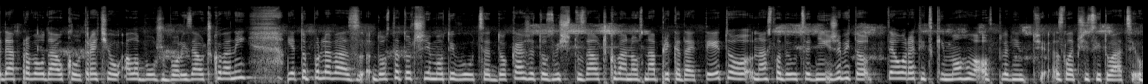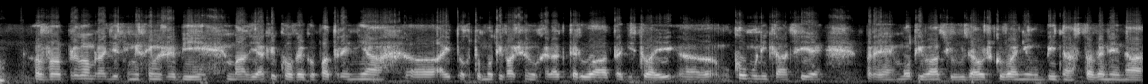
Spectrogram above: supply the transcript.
teda prvou dávkou, treťou, alebo už boli zaočkovaní. Je to podľa vás dostatočne motivujúce do dokáže to zvyšiť tú zaočkovanosť napríklad aj tieto nasledujúce dni, že by to teoreticky mohlo ovplyvniť, zlepšiť situáciu? V prvom rade si myslím, že by mali akékoľvek opatrenia eh, aj tohto motivačného charakteru a takisto aj eh, komunikácie pre motiváciu v zaočkovaniu byť nastavené na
